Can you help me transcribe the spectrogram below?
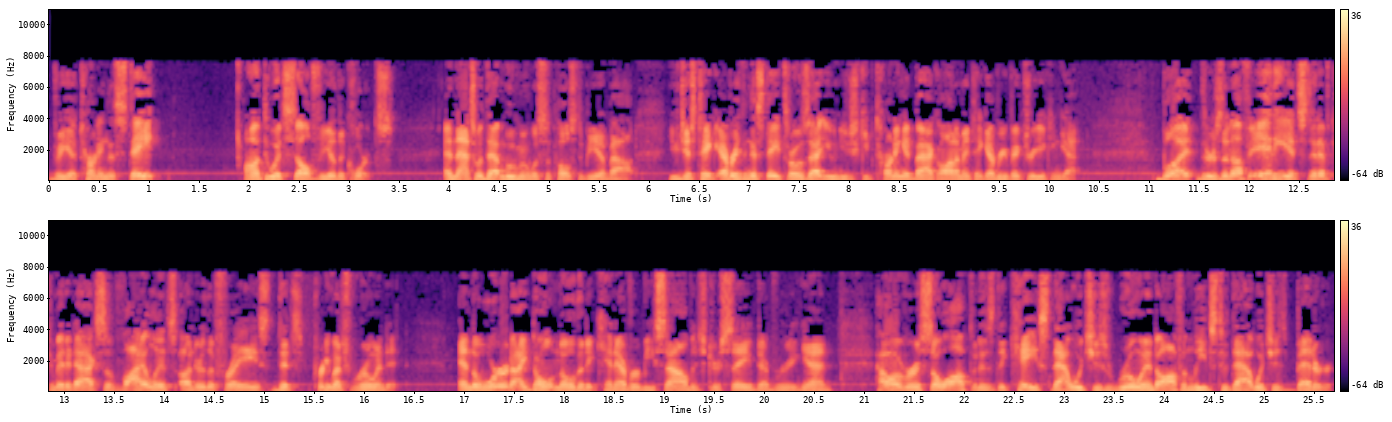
via turning the state onto itself via the courts. And that's what that movement was supposed to be about. You just take everything the state throws at you and you just keep turning it back on them and take every victory you can get. But there's enough idiots that have committed acts of violence under the phrase that's pretty much ruined it. And the word, I don't know that it can ever be salvaged or saved ever again. However, so often is the case, that which is ruined often leads to that which is better.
